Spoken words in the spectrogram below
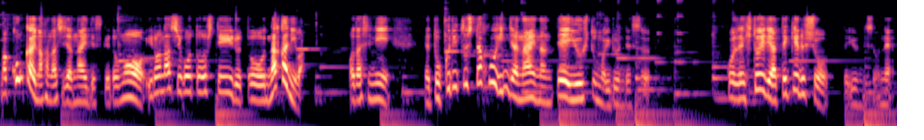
まあ、今回の話じゃないですけども、いろんな仕事をしていると、中には私に独立した方がいいんじゃないなんて言う人もいるんです。これで一人でやっていけるっしょって言うんですよね。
